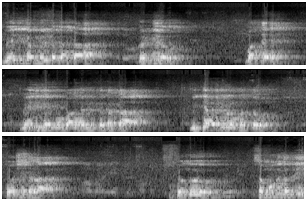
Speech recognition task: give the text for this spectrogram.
ವೇದಿಕೆ ಮೇಲಿರ್ತಕ್ಕಂಥ ಗಣ್ಯರು ಮತ್ತೆ ವೇದಿಕೆ ಮುಂಭಾಗದಲ್ಲಿರ್ತಕ್ಕಂಥ ವಿದ್ಯಾರ್ಥಿಗಳು ಮತ್ತು ಪೋಷಕರ ಒಂದು ಸಮ್ಮುಖದಲ್ಲಿ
